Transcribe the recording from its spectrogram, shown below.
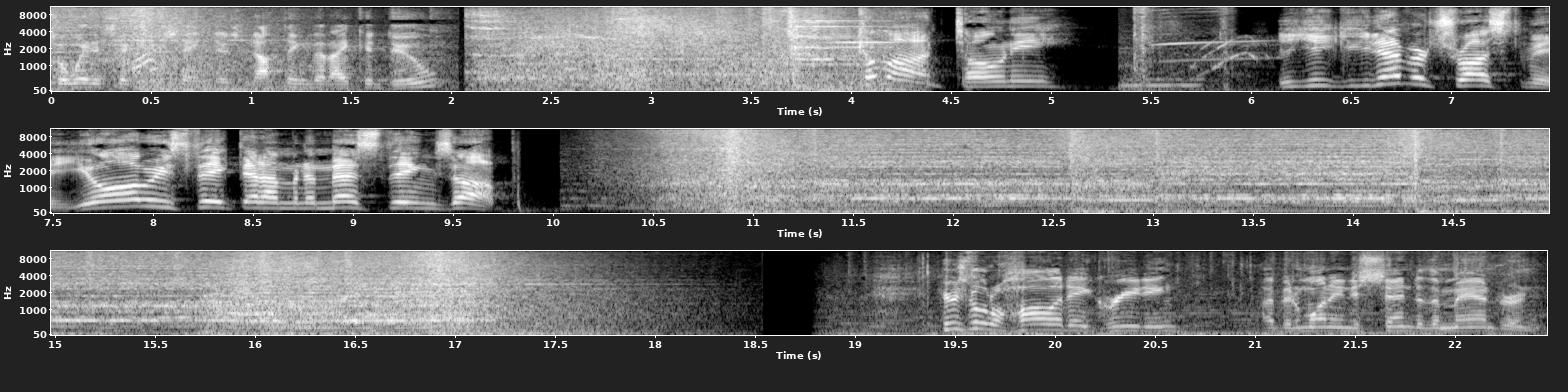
So wait a second, you're saying there's nothing that I could do? Come on, Tony. You, you, you never trust me. You always think that I'm gonna mess things up. Here's a little holiday greeting I've been wanting to send to the Mandarin.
